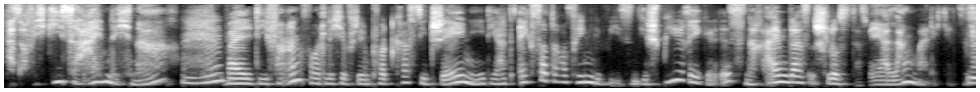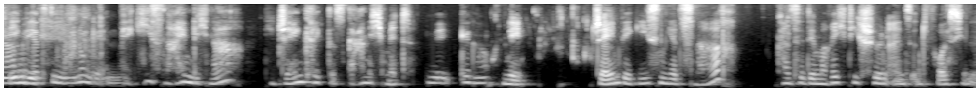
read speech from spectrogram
pass auf, ich gieße heimlich nach, Mhm. weil die Verantwortliche für den Podcast, die Janie, die hat extra darauf hingewiesen. Die Spielregel ist, nach einem Glas ist Schluss. Das wäre ja langweilig jetzt. Ja, Deswegen, aber wir, jetzt die Meinung geändert. wir gießen heimlich nach. Die Jane kriegt das gar nicht mit. Nee, genau. Nee. Jane, wir gießen jetzt nach. Kannst du dir mal richtig schön eins ins Fäustchen,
